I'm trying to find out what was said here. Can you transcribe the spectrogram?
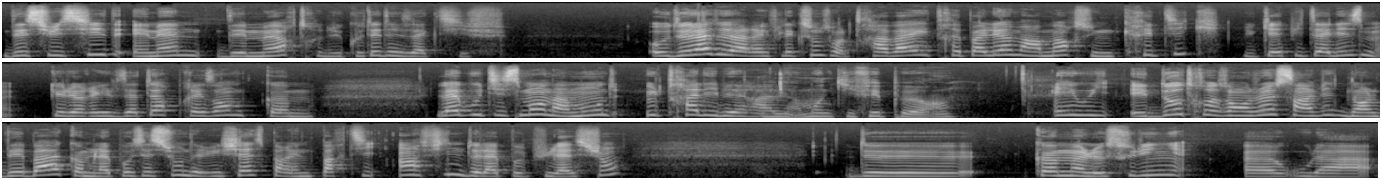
des suicides et même des meurtres du côté des actifs. Au-delà de la réflexion sur le travail, Trépalium amorce une critique du capitalisme que le réalisateur présente comme l'aboutissement d'un monde ultralibéral. Un monde qui fait peur. hein. Et oui, et d'autres enjeux s'invitent dans le débat comme la possession des richesses par une partie infime de la population, de, comme le souligne, euh, ou la,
